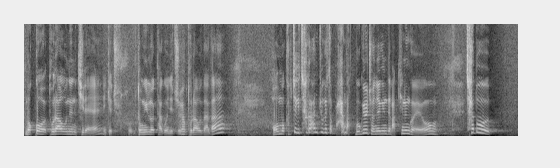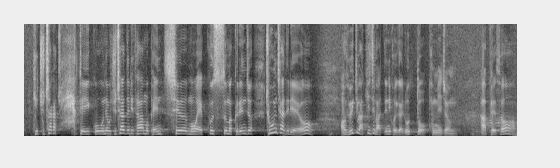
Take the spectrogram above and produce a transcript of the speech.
먹고 돌아오는 길에 이렇게 쭉 동일로 타고 이제 쭉 돌아오다가 어, 뭐 갑자기 차가 한쪽에서 막, 막 목요일 저녁인데 막히는 거예요. 차도 이렇게 주차가 쫙 돼 있고 근데 뭐 주차들이 다 뭐 벤츠, 뭐 에쿠스, 막 그랜저 좋은 차들이에요. 아, 왜 이렇게 막히지 봤더니 거기가 로또 판매점 앞에서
